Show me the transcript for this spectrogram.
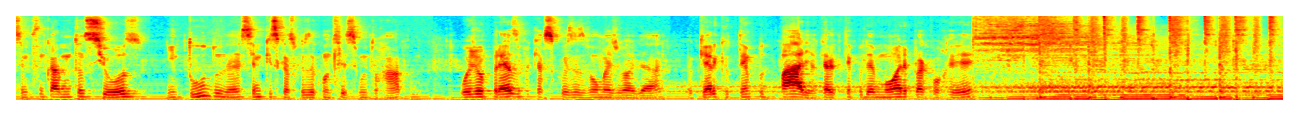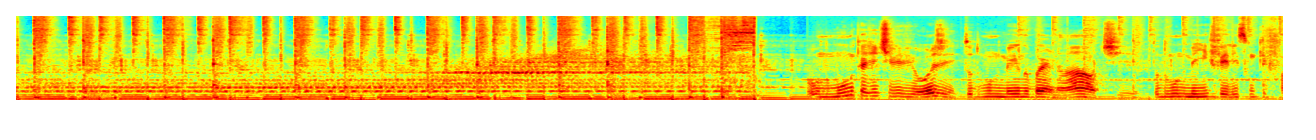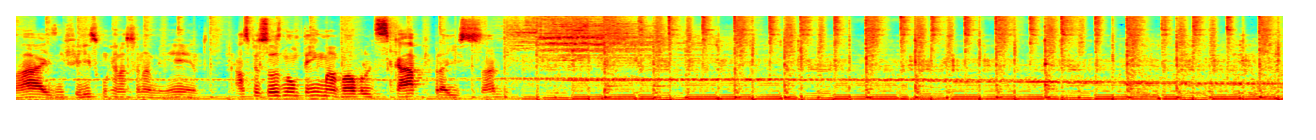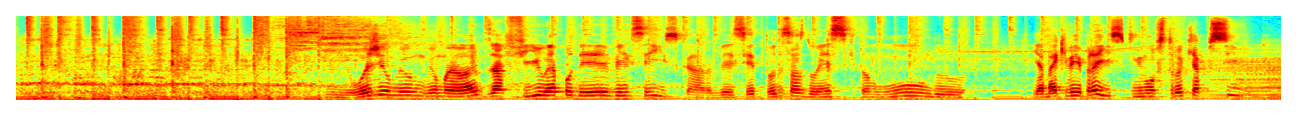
Sempre fui um cara muito ansioso em tudo, né? Sempre quis que as coisas acontecessem muito rápido. Hoje eu prezo para que as coisas vão mais devagar. Eu quero que o tempo pare, eu quero que o tempo demore para correr. Gente vive hoje, todo mundo meio no burnout, todo mundo meio infeliz com o que faz, infeliz com o relacionamento. As pessoas não têm uma válvula de escape para isso, sabe? hoje o meu, meu maior desafio é poder vencer isso, cara. Vencer todas essas doenças que estão no mundo. E a bike veio para isso, me mostrou que é possível.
